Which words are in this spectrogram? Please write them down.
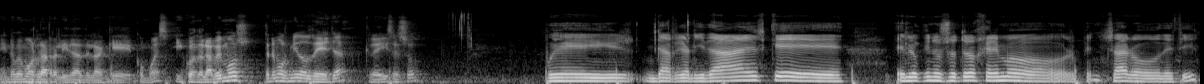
y no vemos la realidad de la que como es. Y cuando la vemos, tenemos miedo de ella, ¿creéis eso? Pues la realidad es que es lo que nosotros queremos pensar o decir.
